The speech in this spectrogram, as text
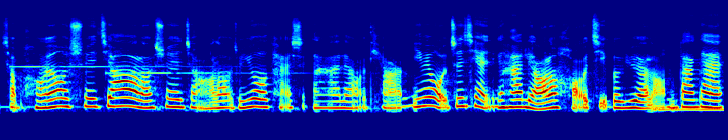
小朋友睡觉了，睡着了，我就又开始跟他聊天儿。因为我之前已经跟他聊了好几个月了，我们大概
